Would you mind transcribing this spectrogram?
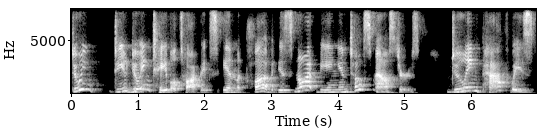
Doing do doing table topics in the club is not being in Toastmasters. Doing pathways,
